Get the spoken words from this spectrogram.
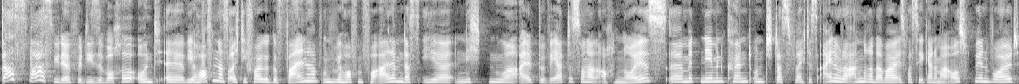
das war's wieder für diese Woche. Und äh, wir hoffen, dass euch die Folge gefallen hat und wir hoffen vor allem, dass ihr nicht nur altbewährtes, sondern auch Neues äh, mitnehmen könnt und dass vielleicht das eine oder andere dabei ist, was ihr gerne mal ausprobieren wollt.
